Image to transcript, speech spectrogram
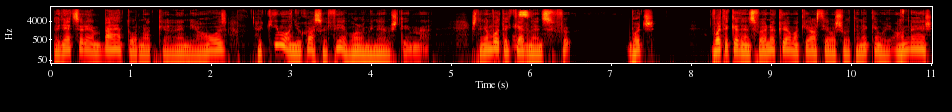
De hogy egyszerűen bátornak kell lenni ahhoz, hogy kimondjuk azt, hogy figyelj, valami nem stimmel. És nekem volt egy kedvenc, fő... bocs, volt egy kedvenc főnököm, aki azt javasolta nekem, hogy András,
